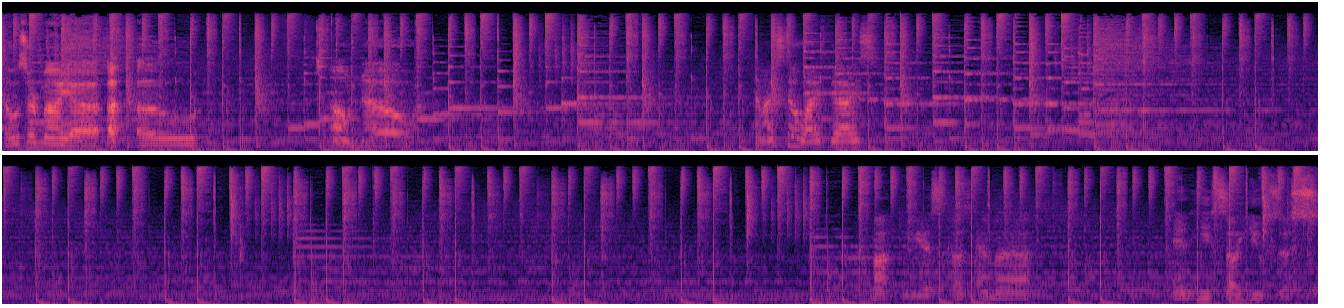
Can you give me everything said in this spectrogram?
Those are my, uh. Uh oh. No. Am I still live, guys? Machias, cause Emma, and he saw Jusis.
